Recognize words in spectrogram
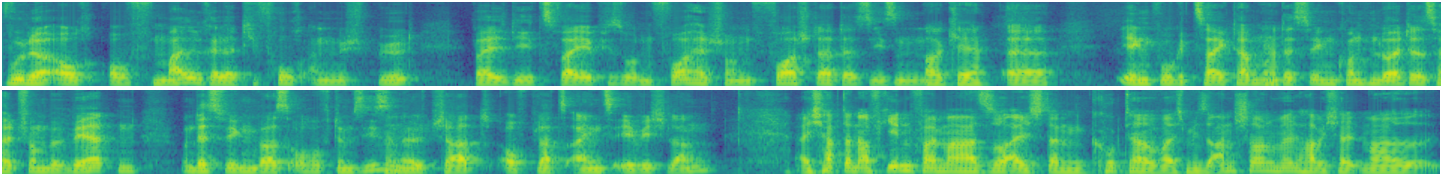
wurde auch auf Mal relativ hoch angespült, weil die zwei Episoden vorher schon vor Start der Season Okay. äh, irgendwo gezeigt haben Ja. und deswegen konnten Leute das halt schon bewerten und deswegen war es auch auf dem Seasonal Chart auf Platz 1 ewig lang. Ich habe dann auf jeden Fall mal so, als ich dann geguckt habe, was ich mir so anschauen will, habe ich halt mal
